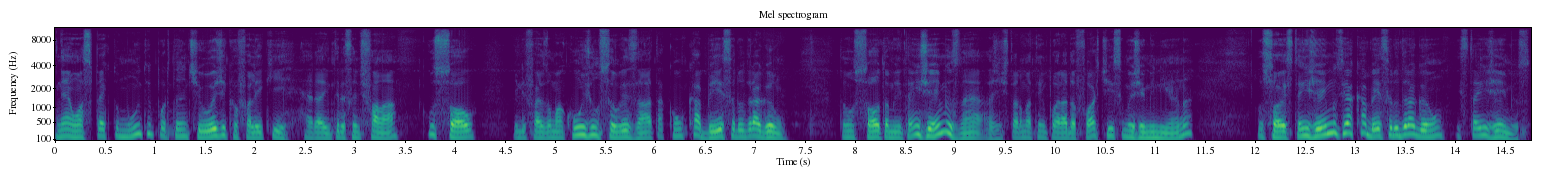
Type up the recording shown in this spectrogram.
né, um aspecto muito importante hoje que eu falei que era interessante falar, o Sol ele faz uma conjunção exata com cabeça do dragão. Então o Sol também está em Gêmeos, né? A gente está numa temporada fortíssima geminiana, o Sol está em Gêmeos e a cabeça do dragão está em Gêmeos.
